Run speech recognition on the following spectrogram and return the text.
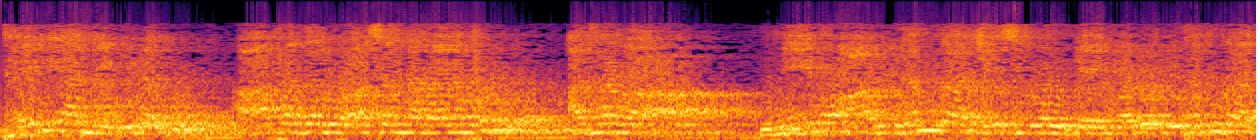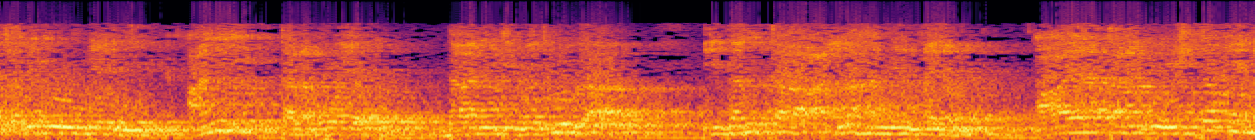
ధైర్యాన్ని విడకు ఆపదలు ఆసన్నమైనప్పుడు అథవా నేను ఆ విధంగా చేసి ఉంటే మరో విధంగా జరిగి ఉండేది అని తలపోయవు. దానికి బదులుగా ఇదంతా అల్లహ నిర్ణయం. ఆయన తనకు ఇష్టమైన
